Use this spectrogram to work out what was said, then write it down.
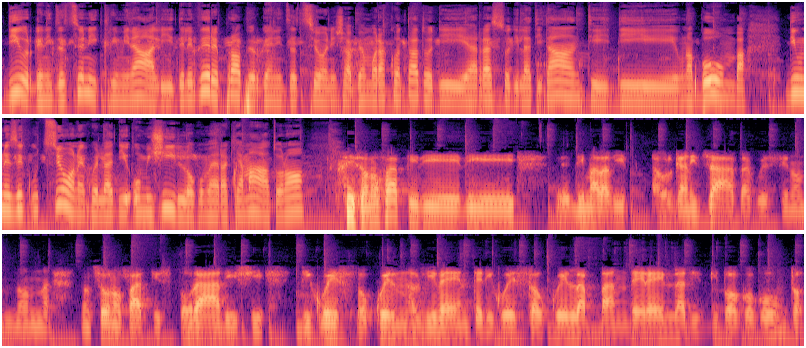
di organizzazioni criminali, delle vere e proprie organizzazioni, cioè abbiamo raccontato di arresto di latitanti, di una bomba, di un'esecuzione, quella di omicidio come era chiamato, no? Sì, sono fatti di, di, di malavita organizzata, questi non, non- non sono fatti sporadici di questo o quel malvivente, di questa o quella banderella di, di poco conto.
